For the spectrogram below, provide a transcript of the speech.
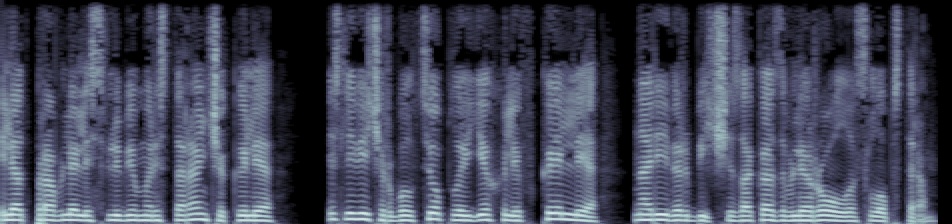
или отправлялись в любимый ресторанчик, или, если вечер был теплый, ехали в Келли на Ривер-Бич и заказывали роллы с лобстером.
